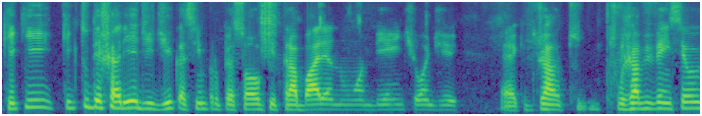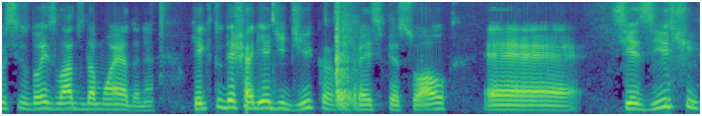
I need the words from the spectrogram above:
que, que, que, que tu deixaria de dica assim para o pessoal que trabalha num ambiente onde é, que tu já, tu, tu já vivenciou esses dois lados da moeda, né? O que, que tu deixaria de dica para esse pessoal? É, se existe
